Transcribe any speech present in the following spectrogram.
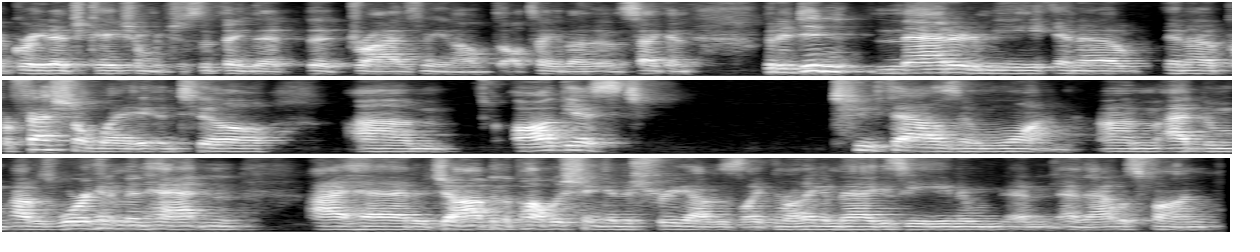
a, great education, which is the thing that that drives me, and I'll, I'll tell you about that in a second. But it didn't matter to me in a in a professional way until um, August 2001. Um, I've been I was working in Manhattan. I had a job in the publishing industry. I was like running a magazine, and and, and that was fun.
